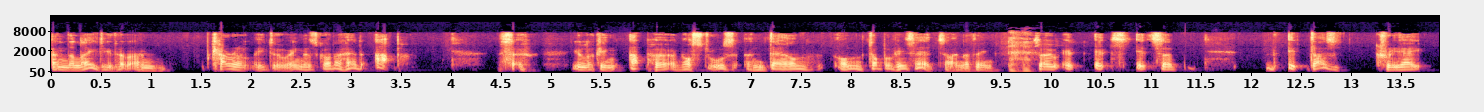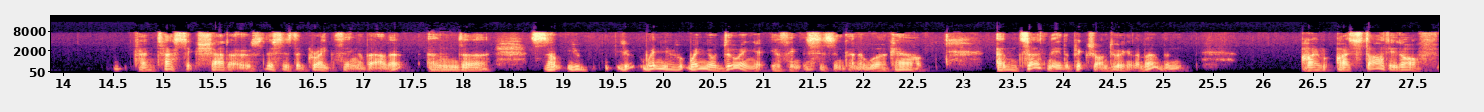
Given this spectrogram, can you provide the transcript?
and the lady that I'm currently doing has got her head up. So you're looking up her nostrils and down on top of his head, kind of thing. so it, it's it's a it does create fantastic shadows. This is the great thing about it. And uh, you, you, when you when you're doing it, you think this isn't going to work out. And certainly, the picture I'm doing at the moment, I, I started off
